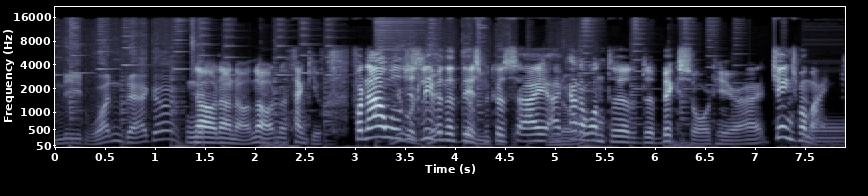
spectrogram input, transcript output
Need one dagger? No, no, no, no, no, thank you. For now, we'll You just leave it at this because the- I, I kind of want the, the big sword here. I changed my mind.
